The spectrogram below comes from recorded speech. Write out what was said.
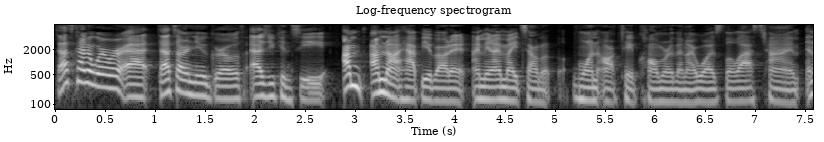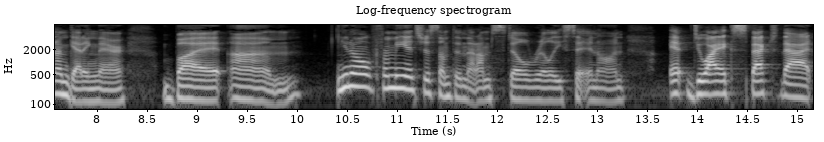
that's kind of where we're at. That's our new growth. As you can see, I'm I'm not happy about it. I mean, I might sound one octave calmer than I was the last time, and I'm getting there. But um, you know, for me, it's just something that I'm still really sitting on. It- do I expect that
